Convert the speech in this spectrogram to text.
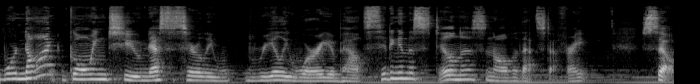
we're not going to necessarily really worry about sitting in the stillness and all of that stuff, right? So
